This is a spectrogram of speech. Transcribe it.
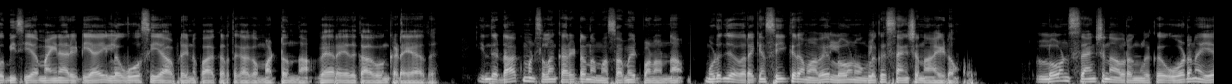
ஓபிசியா மைனாரிட்டியா இல்லை ஓசியா அப்படின்னு பார்க்குறதுக்காக மட்டும்தான். வேற எதுக்காகவும் கிடையாது. இந்த டாக்குமெண்ட்ஸ் எல்லாம் கரெக்டாக நம்ம சப்மிட் பண்ணோம்னா முடிஞ்ச வரைக்கும் சீக்கிரமாகவே லோன் உங்களுக்கு சேங்ஷன் ஆகிடும் லோன் சேங்ஷன் ஆகிறவங்களுக்கு உடனேயே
